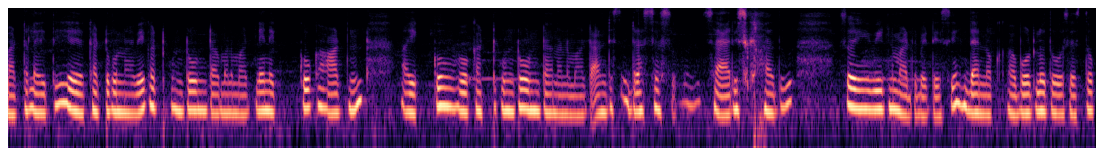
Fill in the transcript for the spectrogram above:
బట్టలు అయితే కట్టుకున్నవే కట్టుకుంటూ ఉంటాం అనమాట నేను ఎక్కువ కాటన్ ఎక్కువ కట్టుకుంటూ ఉంటాను అనమాట అంటే డ్రెస్సెస్ శారీస్ కాదు. సో ఈ వీటిని మడత పెట్టేసి దాన్ని ఒక కబోర్డ్లో తోసేస్తే ఒక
